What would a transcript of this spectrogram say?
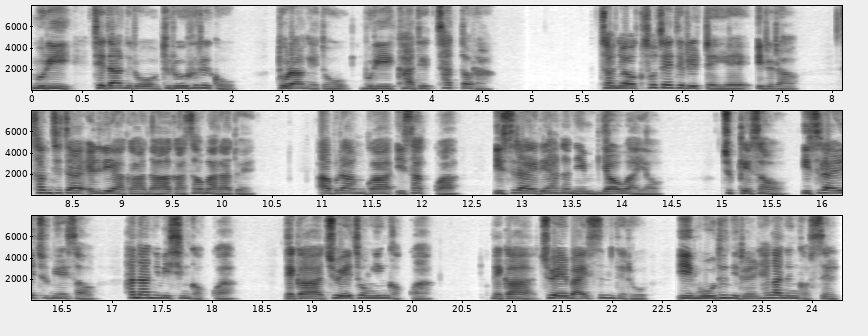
물이 재단으로 두루 흐르고 도랑에도 물이 가득 찼더라. 저녁 소재 드릴 때에 이르러 선지자 엘리야가 나아가서 말하되 아브라함과 이삭과 이스라엘의 하나님 여호와여 주께서 이스라엘 중에서 하나님이신 것과 내가 주의 종인 것과 내가 주의 말씀대로 이 모든 일을 행하는 것을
